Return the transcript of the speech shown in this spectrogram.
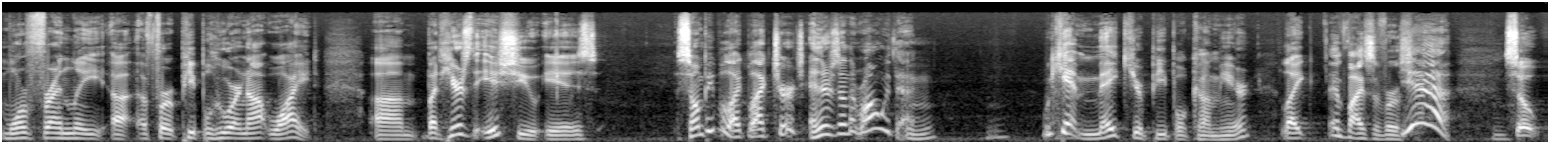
more friendly uh, for people who are not white? Um, but here's the issue: is some people like black church, and there's nothing wrong with that. We can't make your people come here. Like And vice versa. yeah. So,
